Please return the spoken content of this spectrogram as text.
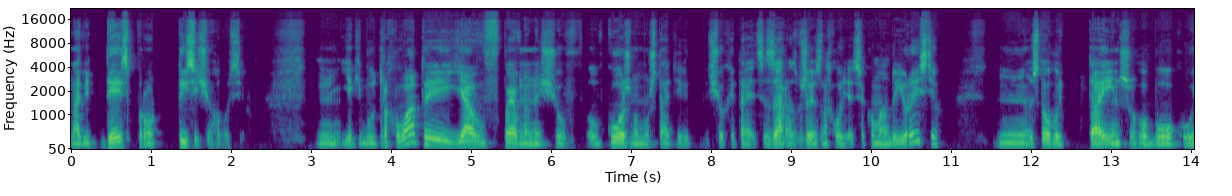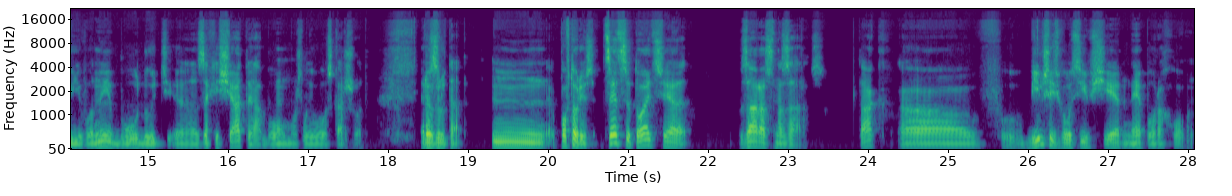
навіть десь про тисячі голосів, які будуть рахувати. Я впевнений, що в, кожному штаті, що хитається, зараз вже знаходяться команди юристів з того та іншого боку, і вони будуть е, захищати або, можливо, оскаржувати результат. Повторюсь, це ситуація зараз на зараз. Так, е, більшість голосів ще не пораховано.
